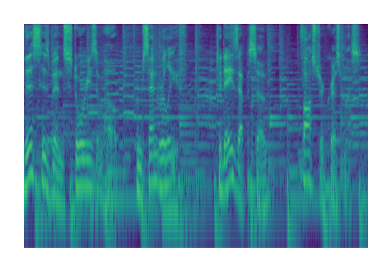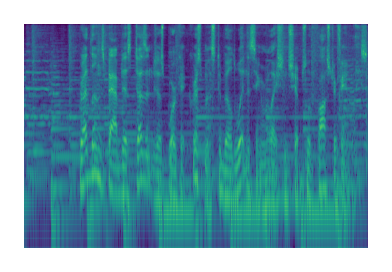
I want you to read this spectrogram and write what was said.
This has been Stories of Hope from Send Relief. Today's episode Foster Christmas. Redlands Baptist doesn't just work at Christmas to build witnessing relationships with foster families.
